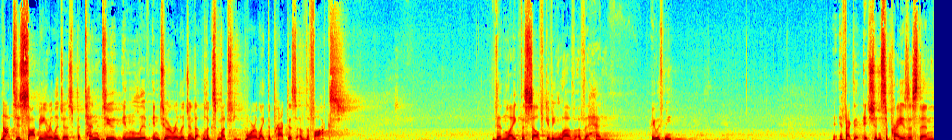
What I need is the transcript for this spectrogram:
not to stop being religious, but tend to in live into a religion that looks much more like the practice of the fox than like the self giving love of the hen. Are you with me? In fact, it, it shouldn't surprise us then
